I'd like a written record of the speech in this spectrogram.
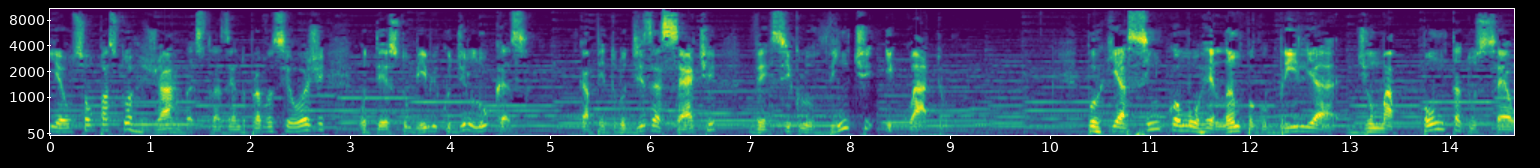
E eu sou o pastor Jarbas, trazendo para você hoje o texto bíblico de Lucas, capítulo 17, versículo 24. Porque assim como o relâmpago brilha de uma ponta do céu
